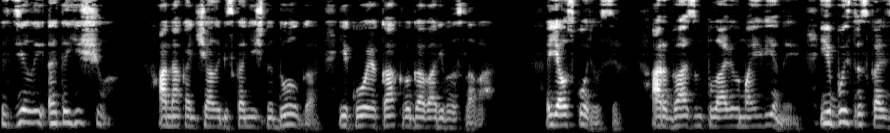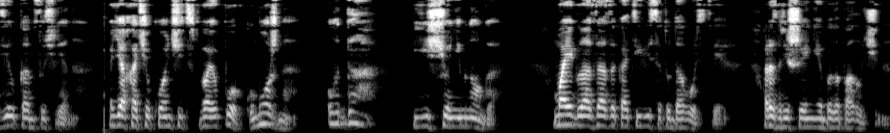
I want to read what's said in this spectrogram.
Сделай это еще». Она кончала бесконечно долго и кое-как выговаривала слова. Я ускорился. Оргазм плавил мои вены и быстро скользил к концу члена. «Я хочу кончить в твою попку, можно?» «О, да!» «Еще немного». Мои глаза закатились от удовольствия. Разрешение было получено.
